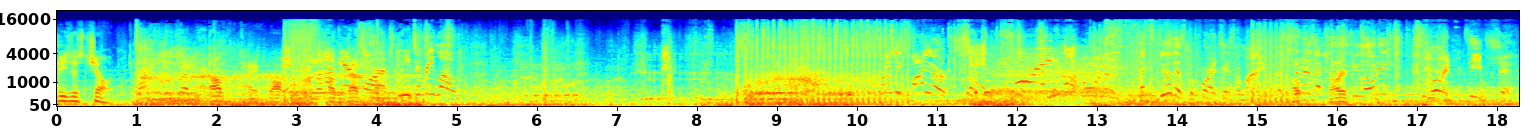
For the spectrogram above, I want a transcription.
Yay, buddy's just chilling. Okay, well, This is what I'm okay, that's for. Need to reload. Friendly fire! Shit. Sorry. Let's do this before I change my mind. As soon Oh, as I finish reloading, you're in deep shit.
